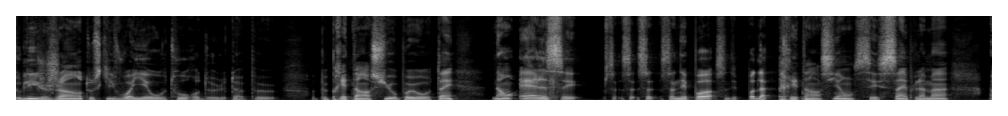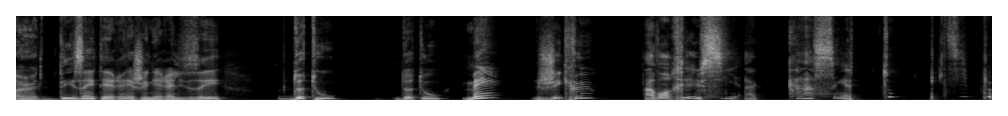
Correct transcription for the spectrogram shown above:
tous les gens, tout ce qu'ils voyaient autour d'eux. un peu, un peu prétentieux, un peu hautain. Non, elle, c'est ce, n'est pas, ce n'est pas de la prétention, c'est simplement un désintérêt généralisé de tout, de tout. Mais j'ai cru avoir réussi à casser un tout petit peu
